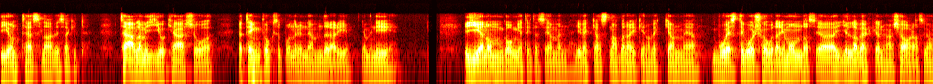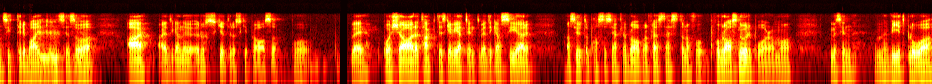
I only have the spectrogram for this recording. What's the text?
Dion Tesla vill säkert tävla med geocache och jag tänkte också på när du nämnde där i, ja men i, i genomgången tänkte jag säga, men i veckan snabbare gick igenom veckan med Bo Westergårds show där i måndags. Jag gillar verkligen hur han kör, alltså hur han sitter i biken. Mm. Så, så ja, jag tycker han är ruskigt, ruskigt bra alltså. På, på att köra taktiska vet jag inte, men jag tycker han ser, han ser ut att passa så jäkla bra på de flesta hästarna och få, få bra snurr på dem. Och med sin med vitblåa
